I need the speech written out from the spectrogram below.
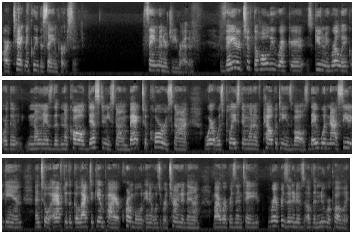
are technically the same person. Same energy, rather. Vader took the holy record, excuse me, relic, or the known as the Naacal Destiny Stone, back to Coruscant, where it was placed in one of Palpatine's vaults. They would not see it again until after the Galactic Empire crumbled and it was returned to them by representatives of the New Republic.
